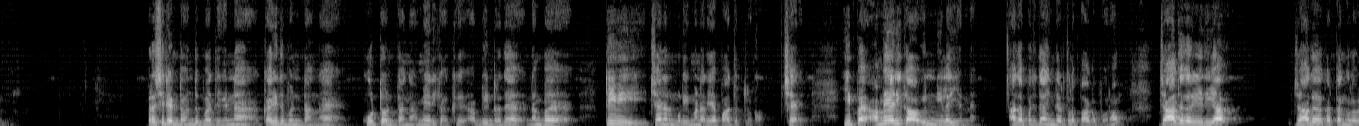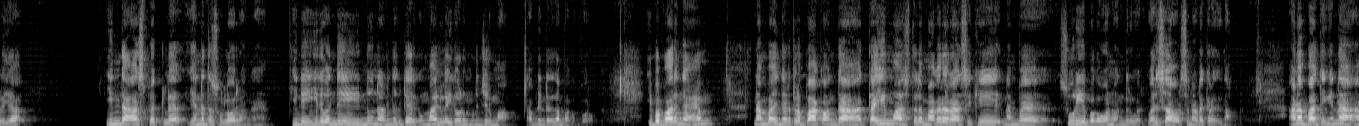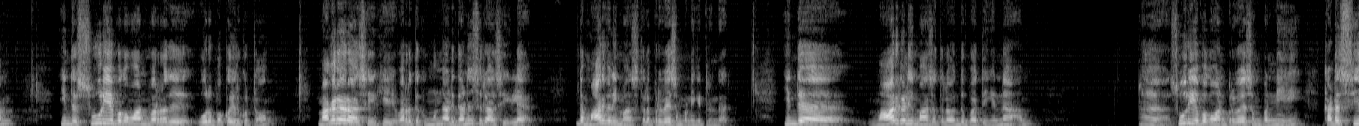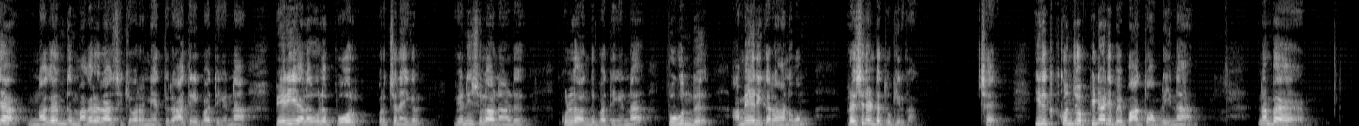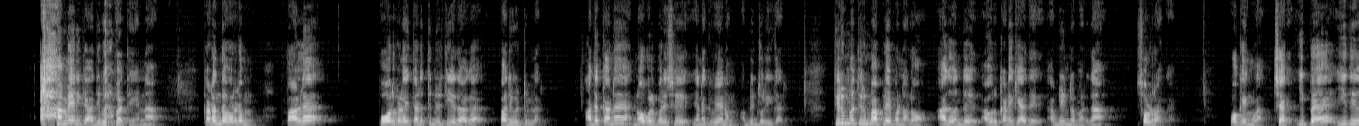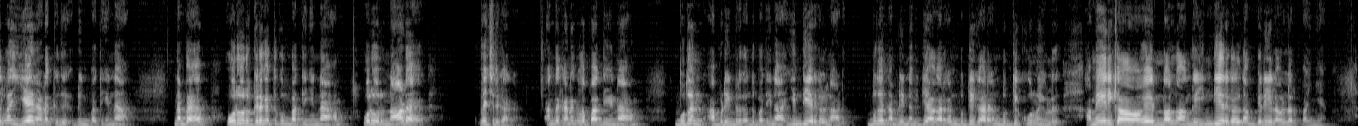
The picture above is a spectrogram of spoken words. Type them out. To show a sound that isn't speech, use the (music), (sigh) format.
பிரசிடெண்ட்டை வந்து பார்த்திங்கன்னா கைது பண்ணிட்டாங்க. கூட்டு வந்துட்டாங்க அமெரிக்காவுக்கு அப்படின்றத நம்ம டிவி சேனல் மூலியமாக நிறையா பார்த்துட்ருக்கோம். சரி இப்போ அமெரிக்காவின் நிலை என்ன? அதை பற்றி தான் இந்த இடத்துல பார்க்க போகிறோம் ஜாதக ரீதியாக ஜாதக கட்டங்கள் வழியாக இந்த ஆஸ்பெக்டில் என்னத்தை சொல்ல வர்றாங்க? இது இது வந்து இன்னும் நடந்துக்கிட்டே இருக்குமா? இல்லை இதோட முடிஞ்சிருமா? அப்படின்றத தான் பார்க்க போகிறோம் இப்போ பாருங்கள் நம்ம இந்த இடத்துல பார்க்க வந்தால் தை மாதத்தில் மகர ராசிக்கு நம்ம சூரிய பகவான் வந்துடுவார் வருஷா வருஷம் நடக்கிறது தான். ஆனால் பார்த்திங்கன்னா இந்த சூரிய பகவான் வர்றது ஒரு பக்கம் இருக்கட்டும் மகர ராசிக்கு வர்றதுக்கு முன்னாடி தனுசு ராசியில் இந்த மார்கழி மாதத்தில் பிரவேசம் பண்ணிக்கிட்டு இருந்தார். இந்த மார்கழி மாதத்தில் வந்து பார்த்திங்கன்னா சூரிய பகவான் பிரவேசம் பண்ணி கடைசியாக நகர்ந்து மகர ராசிக்கு வர நேற்று ராத்திரி பார்த்திங்கன்னா பெரிய அளவில் போர் பிரச்சனைகள் வெனிசுலா நாடுக்குள்ளே வந்து பார்த்திங்கன்னா புகுந்து அமெரிக்க இராணுவம் பிரசிடெண்ட்டை தூக்கியிருக்காங்க. சரி இதுக்கு கொஞ்சம் பின்னாடி போய் பார்த்தோம் அப்படின்னா நம்ம அமெரிக்க அதிபர் பார்த்திங்கன்னா கடந்த வருடம் பல போர்களை தடுத்து நிறுத்தியதாக பதிவிட்டுள்ளார். அதுக்கான நோபல் பரிசு எனக்கு வேணும் அப்படின்னு சொல்லியிருக்கார். திரும்ப திரும்ப அப்ளை பண்ணாலும் அது வந்து அவர் கிடைக்காது அப்படின்ற மாதிரி தான் சொல்கிறாங்க ஓகேங்களா? சரி இப்போ இதெல்லாம் ஏன் நடக்குது அப்படின்னு பார்த்தீங்கன்னா நம்ம ஒரு ஒரு கிரகத்துக்கும் பார்த்தீங்கன்னா ஒரு ஒரு நாடை வச்சுருக்காங்க. அந்த கணக்கில் பார்த்திங்கன்னா புதன் அப்படின்றது வந்து பார்த்திங்கன்னா இந்தியர்கள் நாடு. புதன் அப்படின்னா வித்யாகாரகன் புத்திகாரகன் புத்தி கூர்மை உள்ளது அமெரிக்காவே இருந்தாலும் அங்கே இந்தியர்கள் தான் பெரிய லெவலில் இருப்பாங்க.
